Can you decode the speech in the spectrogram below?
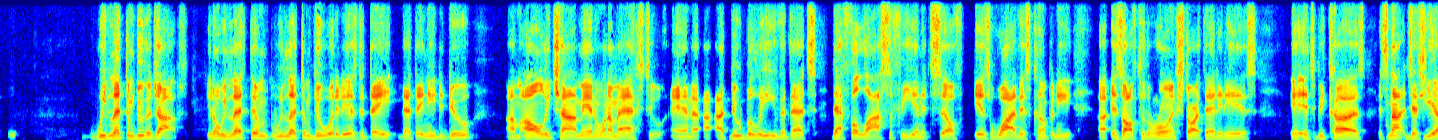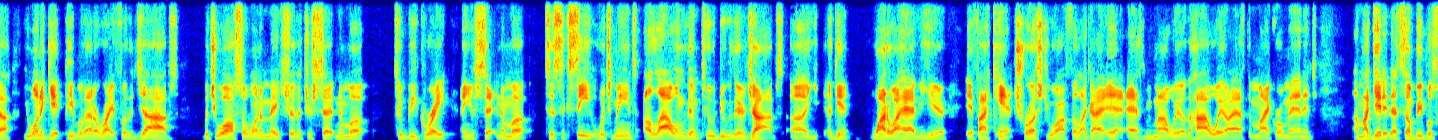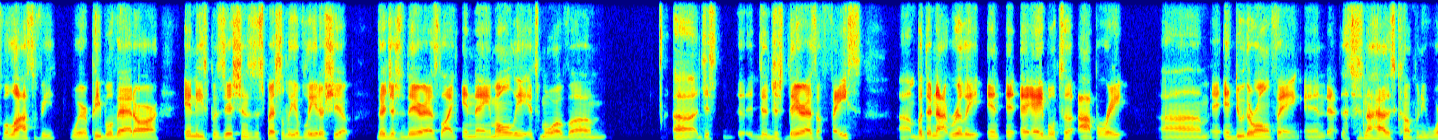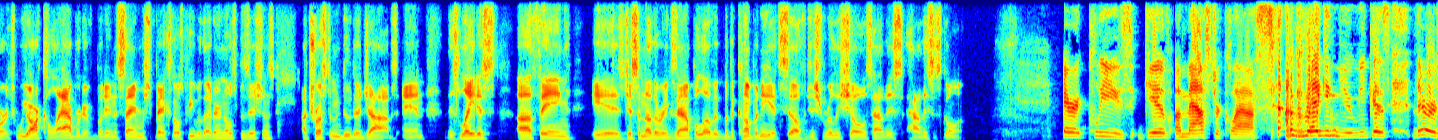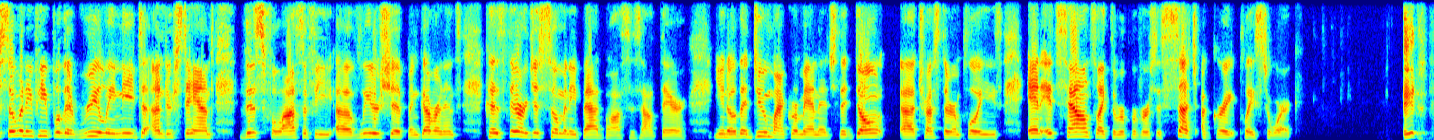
we let them do their jobs. You know, we let them we let them do what it is that they that they need to do. Um, I only chime in when I'm asked to, and I, I do believe that that's that philosophy in itself is why this company uh, is off to the roaring start that it is. It's because it's not just, yeah, you want to get people that are right for the jobs, but you also want to make sure that you're setting them up to be great and you're setting them up to succeed, which means allowing them to do their jobs. Uh, again, why do I have you here if I can't trust you or I feel like I it has to be my way or the highway or I have to micromanage? Um, I get it. that some people's philosophy where people that are in these positions, especially of leadership, they're just there as like in name only. It's more of um, uh, just uh, they're just there as a face, um, but they're not really in, in, able to operate um, and, and, do their own thing. And that's just not how this company works. We are collaborative, but in the same respects, those people that are in those positions, I trust them to do their jobs. And this latest uh, thing is just another example of it. But the company itself just really shows how this how this is going. Eric, please give a master class. I'm begging you because there are so many people that really need to understand this philosophy of leadership and governance because there are just so many bad bosses out there, you know, that do micromanage, that don't uh, trust their employees. And it sounds like the Rippaverse is such a great place to work. It,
